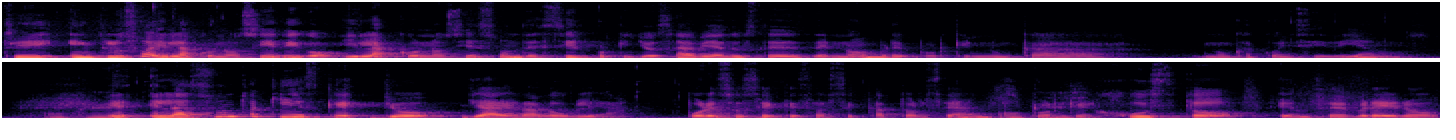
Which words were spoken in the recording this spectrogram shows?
Sí, incluso ahí la conocí, digo, y la conocí es un decir, porque yo sabía de ustedes de nombre, porque nunca, nunca coincidíamos. Ok. El, el asunto aquí es que yo ya era doble A, por eso sé que es hace 14 años, porque justo en febrero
